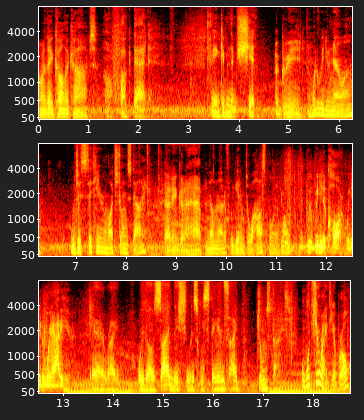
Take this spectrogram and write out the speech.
Or they call the cops. Oh, fuck that. We ain't giving them shit. Agreed. and what do we do now, huh? We just sit here and watch Jones die? That ain't gonna happen. No, not if we get him to a hospital. It won't. We, we need a car. We need a way out of here. Yeah, right. We go outside, they shoot us. We stay inside, Jones dies. What's your idea, bro?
